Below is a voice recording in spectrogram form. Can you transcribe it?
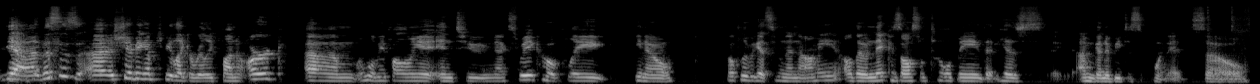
yeah, this is uh, shaping up to be like a really fun arc. Um, we'll be following it into next week. Hopefully, you know, hopefully we get some Nanami. Although Nick has also told me that he has, I'm going to be disappointed. So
